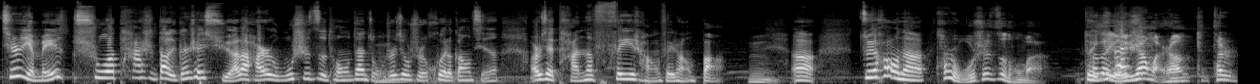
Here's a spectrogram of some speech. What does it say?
其实也没说他是到底跟谁学了，还是无师自通，但总之就是会了钢琴，而且弹的非常非常棒。嗯啊。最后呢？他是无师自通吧？对，他在有一天晚上，他是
